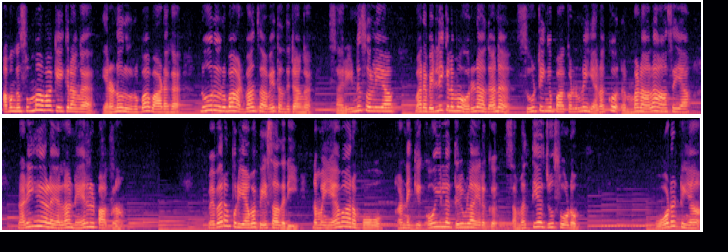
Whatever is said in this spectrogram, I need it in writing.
அவங்க சும்மாவா கேட்குறாங்க இரநூறு ரூபாய் வாடகை. நூறு ரூபாய் அட்வான்ஸாகவே தந்துட்டாங்க. சரின்னு சொல்லியா. வர வெள்ளிக்கிழமை ஒரு நாள் தானே. ஷூட்டிங்கு பார்க்கணும்னு எனக்கும் ரொம்ப நாளாக ஆசையா. நடிகைகளை எல்லாம் நேரில் பார்க்கலாம். விவரம் புரியாம பேசாதடி. நம்ம ஏவாரம் போவோம். அன்னைக்கு கோயில்ல திருவிழா இருக்கு. சமத்தியா ஜூஸ் ஓடும். ஓடட்டும்யா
